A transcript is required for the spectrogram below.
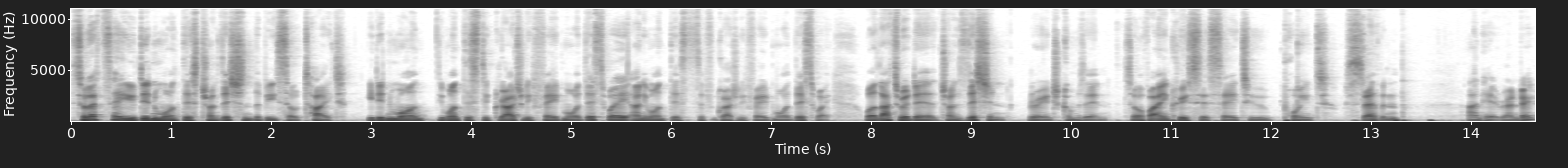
So let's say you didn't want this transition to be so tight you didn't want you want this to gradually fade more this way and you want this to gradually fade more this way well that's where the transition range comes in so if I increase this say to 0.7 and hit render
